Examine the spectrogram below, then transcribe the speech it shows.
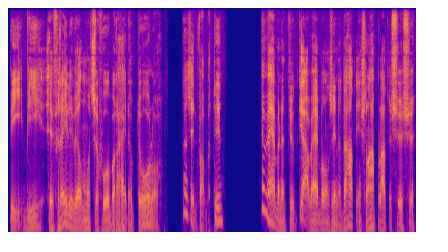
Wie, wie eh, vrede wil, moet zich voorbereiden op de oorlog. Daar zit wel wat in. En we hebben natuurlijk, ja, we hebben ons inderdaad in slaap laten sussen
